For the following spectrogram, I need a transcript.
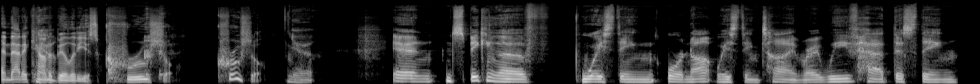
And that accountability yeah. is crucial. Crucial. Yeah. And speaking of wasting or not wasting time, right? We've had this thing,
